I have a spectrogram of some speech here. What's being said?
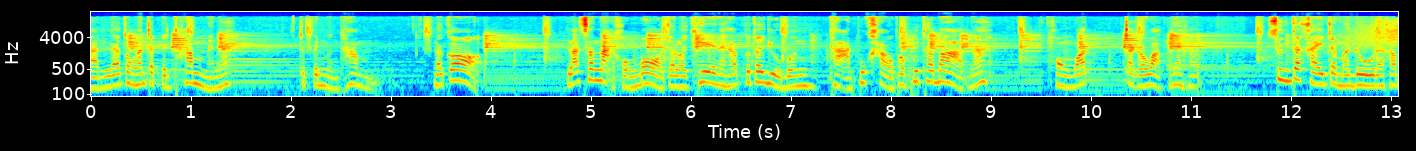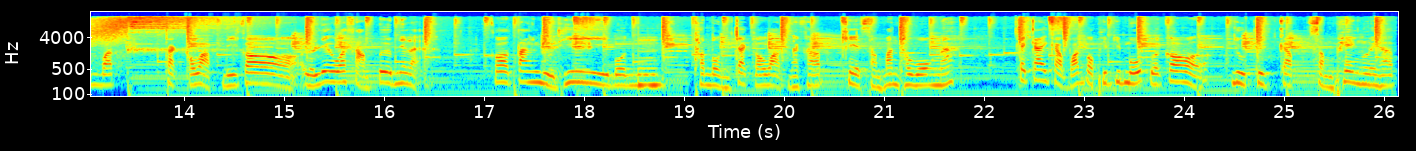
กัน แล้วตรงนั้นจะเป็นถ้ำเห็นนะจะเป็นเหมือนถ้ำแล้วก็ลักษณะของบ่อจระเข้นะครับ ก็จะอยู่บนฐานภูเขาพระพุทธบาทนะ ของวัดจักรวรรดิเนี่ยครับ ซึ่งถ้าใครจะมาดูนะครับ วัดจักรวรรดินี้ก็หรือเรียกว่าสามปื้มนี่แหละ ก็ตั้งอยู่ที่บนถนนจักรวรรดินะครับ เขตสัมพันธวงศ์นะใกล้ๆกับวัดบ่อพิพิมุก แล้วก็อยู่ติดกับสำเพ็งเลยครับ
